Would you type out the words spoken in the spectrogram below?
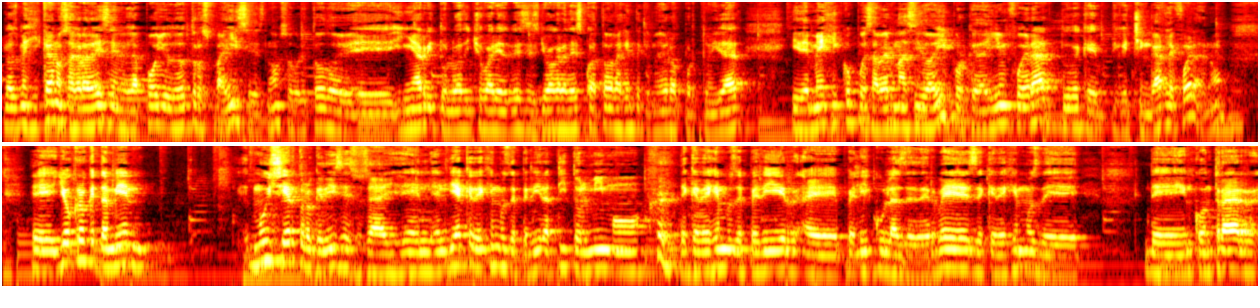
los mexicanos agradecen el apoyo de otros países, ¿no? Sobre todo eh, Iñárritu lo ha dicho varias veces, yo agradezco a toda la gente que me dio la oportunidad y de México pues haber nacido ahí, porque de ahí en fuera tuve que, chingarle fuera, ¿no? Eh, yo creo que también muy cierto lo que dices, o sea, el, día que dejemos de pedir a Tito el mimo, de que dejemos de pedir eh, películas de Derbez, de que dejemos de de encontrar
